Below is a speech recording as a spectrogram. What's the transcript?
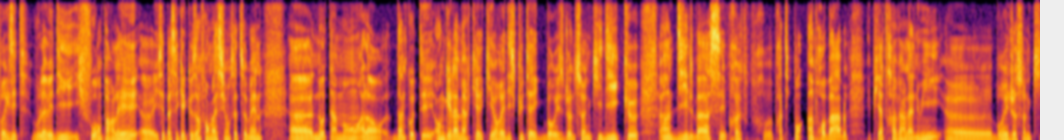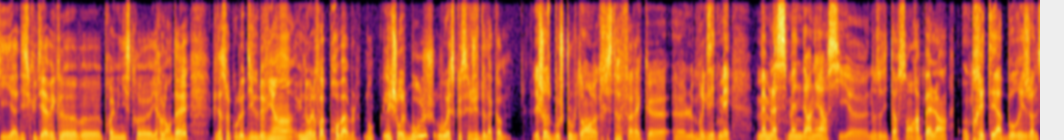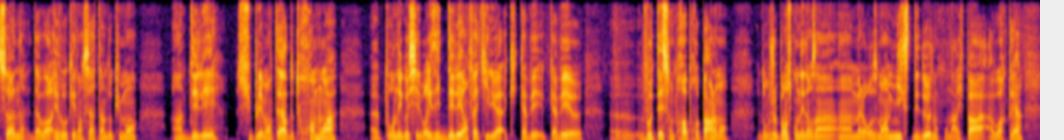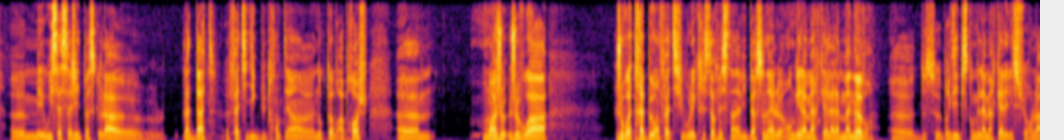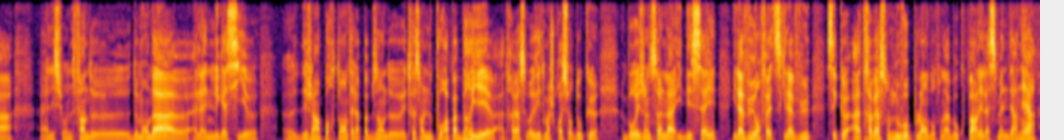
Brexit, vous l'avez dit, il faut en parler. Euh, il s'est passé quelques informations cette semaine, euh, notamment, alors d'un côté Angela Merkel qui aurait discuté avec Boris Johnson, qui dit que un deal, bah, c'est pratiquement improbable. Et puis à travers la nuit, euh, Boris Johnson qui a discuté avec le premier ministre irlandais. Puis d'un seul coup, le deal devient une nouvelle fois probable. Donc les choses bougent ou est-ce que c'est juste de la com? Les choses bougent tout le temps, euh, Christophe, avec euh, euh, le Brexit, mais même la semaine dernière, si nos auditeurs s'en rappellent, hein, on prêtait à Boris Johnson d'avoir évoqué dans certains documents un délai supplémentaire de trois mois pour négocier le Brexit, délai en fait qu'avait voté son propre Parlement. Donc je pense qu'on est dans un, malheureusement un mix des deux, donc on n'arrive pas à, voir clair. mais oui, ça s'agite parce que là, la date fatidique du 31 octobre approche moi, je, vois, je vois très peu, en fait, si vous voulez, Christophe, mais c'est un avis personnel, Angela Merkel à la manœuvre euh, de ce Brexit, puisqu'Angela Merkel, elle est sur, la, elle est sur une fin de, mandat, euh, elle a une legacy euh, déjà importante, elle n'a pas besoin de... Et de toute façon, elle ne pourra pas briller à travers ce Brexit. Moi, je crois surtout que Boris Johnson, là, il essaye... Il a vu, en fait, ce qu'il a vu, c'est qu'à travers son nouveau plan dont on a beaucoup parlé la semaine dernière,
